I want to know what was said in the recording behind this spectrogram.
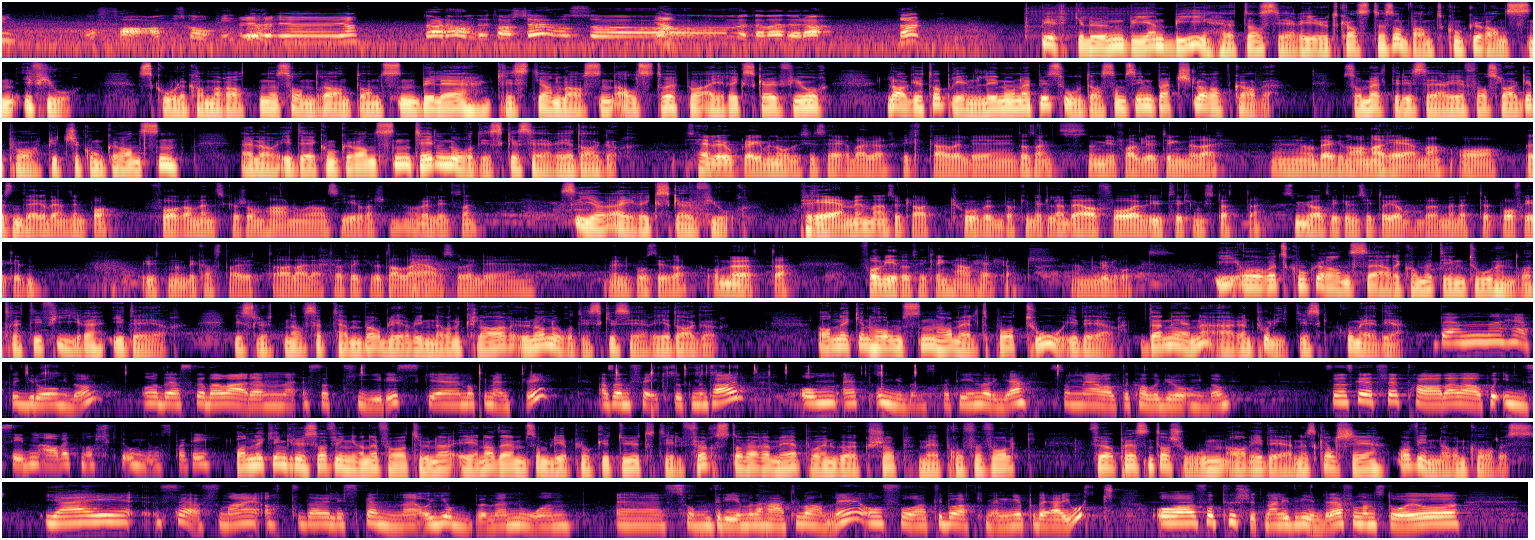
Å faen, du skal opp hit, du. eh, ja, Da er det andre etasje, og så Ja. møter jeg deg i døra. takk. Birkelunden BNB heter serieutkastet som vant konkurransen i fjor. Skolekameratene Sondre Antonsen Billet, Christian Larsen Alstrup og Eirik Skaufjord laget opprinnelig noen episoder som sin bacheloroppgave. Så meldte de serieforslaget på pitchekonkurransen, eller idékonkurransen, til nordiske seriedager. Hele opplegget med nordiske seriedager virka veldig interessant. Er mye faglig tyngde der. Eh, Og det å kunne ha en arena å presentere ideen sin på foran mennesker som har noe å si i bransjen, var veldig interessant. Sier Eirik Skaufjord. Premien er så klart hovedlokkemiddelet. Det er å få en utviklingsstøtte som gjør at vi kunne sitte og jobbe med dette på fritiden. Uten å bli kasta ut av leiligheter for ikke å betale leie, er også veldig, veldig positiv sak. Å møte for videreutvikling er jo helt klart en gulrot. I årets konkurranse er det kommet inn 234 ideer. I slutten av september blir vinneren klar under nordiske seriedager. Anniken Holmsen har meldt på to ideer. Den ene er en politisk komedie. Den heter Grå ungdom, og det skal da være en satirisk eh, mockumentary, altså en fake dokumentar, om et ungdomsparti i Norge, som jeg har valgt å kalle Grå ungdom. Så den skal rett og slett ta deg da på innsiden av et norsk ungdomsparti. Anniken krysser fingrene for at hun er en av dem som blir plukket ut til først å være med på en workshop med proffe folk, før presentasjonen av ideene skal skje og vinneren kåres. Jeg ser for meg at det er veldig spennende å jobbe med noen eh, som driver med det her til vanlig, og få tilbakemeldinger på det jeg har gjort, og få pushet meg litt videre. For man står jo,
